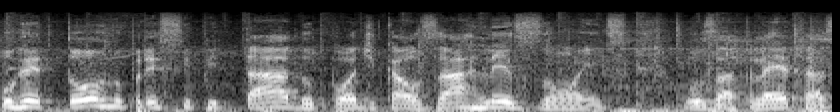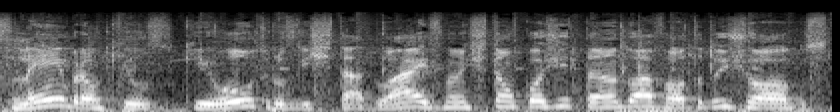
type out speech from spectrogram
o retorno precipitado pode causar lesões. Os atletas lembram que, os, que outros estaduais não estão cogitando a volta dos jogos.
